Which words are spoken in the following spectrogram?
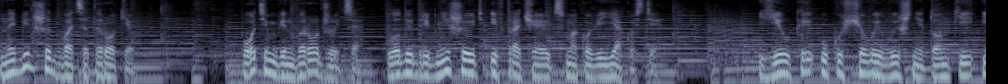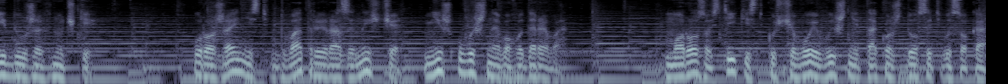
не більше 20 років. Потім він вироджується, плоди дрібнішають і втрачають смакові якості. Гілки у кущовій вишні тонкі і дуже гнучкі. Урожайність в 2-3 рази нижче, ніж у вишневого дерева. Морозостійкість кущової вишні також досить висока,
